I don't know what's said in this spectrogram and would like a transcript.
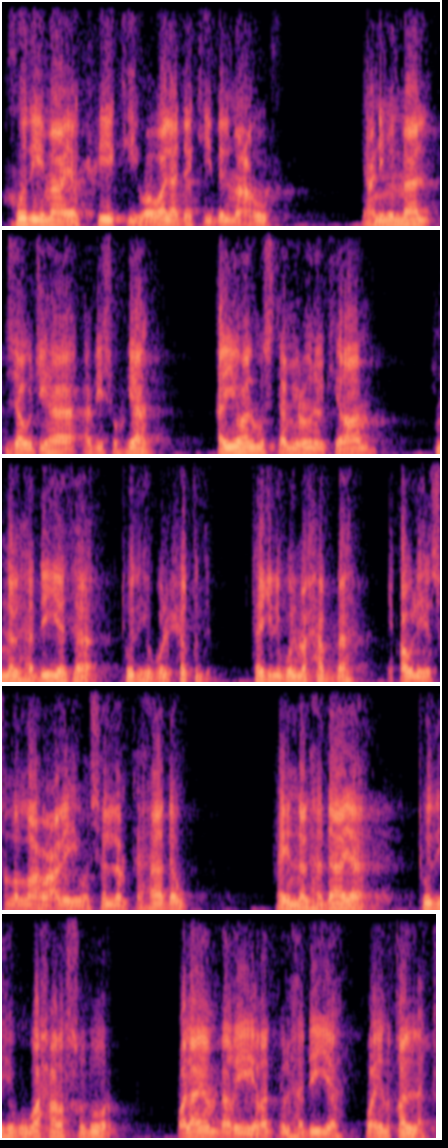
خذي ما يكفيك وولدك بالمعروف يعني من مال زوجها أبي سفيان. أيها المستمعون الكرام إن الهدية تذهب الحقد تجلب المحبة. لقوله صلى الله عليه وسلم تهادوا فإن الهدايا تذهب وحر الصدور ولا ينبغي رد الهدية وإن قلت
